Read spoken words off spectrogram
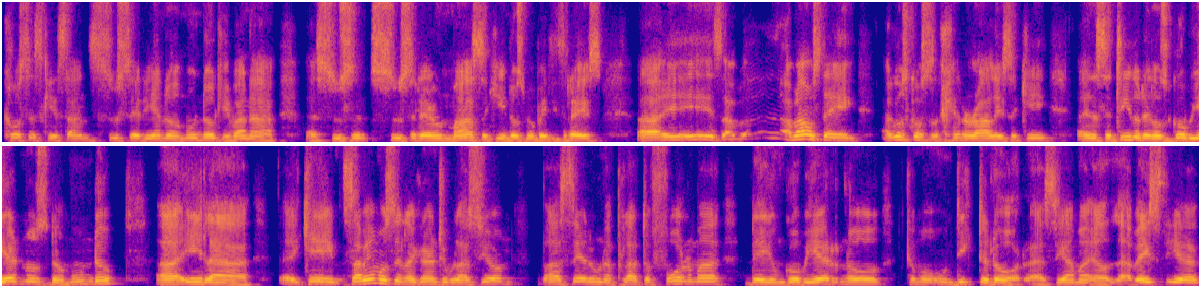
cosas que están sucediendo en el mundo que van a, suceder aún más aquí en 2023. Ah, hablamos de algunas cosas generales aquí en el sentido de los gobiernos del mundo ah, y la eh, que sabemos en la gran tribulación va a ser una plataforma de un gobierno como un dictador. Eh, se llama la bestia,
